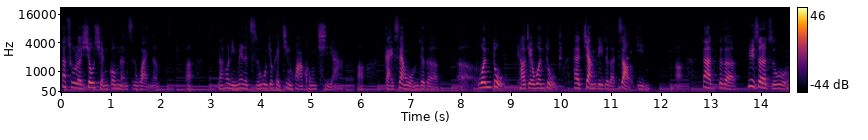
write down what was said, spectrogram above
那除了休闲功能之外呢，呃，然后里面的植物就可以净化空气啊，啊、改善我们这个呃温度，调节温度，还有降低这个噪音啊。那这个绿色的植物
